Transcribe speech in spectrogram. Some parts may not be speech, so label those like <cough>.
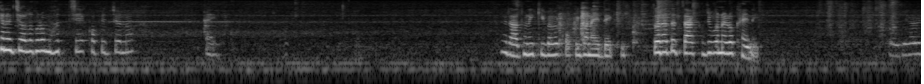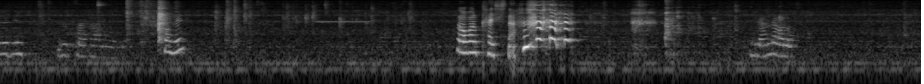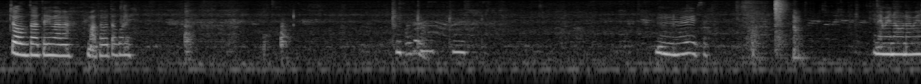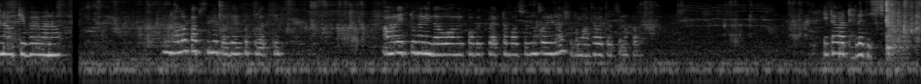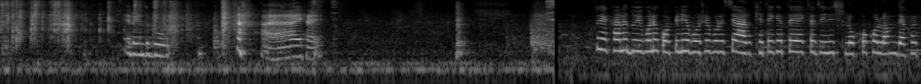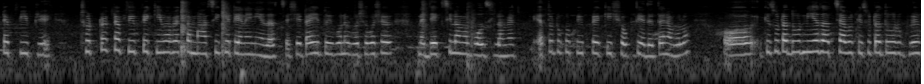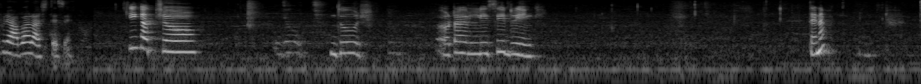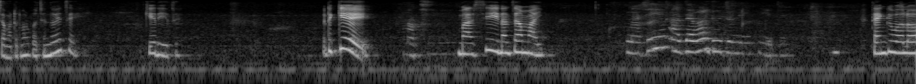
এখানে জল গরম হচ্ছে কপির জন্য। এই। রাঁধুনি কীভাবে কপি বানাই দেখি। তোর হাতে চাক জীবনেরও খাইনি কবে? আবার খাইস না। চল তাড়াতাড়ি বানা মাথা ব্যথা করে। হুম হয়ে গেছে নেমে নাও নেমে নাও কীভাবে বানাও? ভালো কাপ ছিল তো বের করতে পারতি। আমার একটুখানি দাও আমি কবে খুব একটা পছন্দ করি না শুধু মাথা ব্যথার জন্য খাব। এটা আবার ঢেলে দিস। এটা কিন্তু বউ। হায় হায়। তো এখানে দুই বোনে কপি নিয়ে বসে পড়েছে আর খেতে খেতে একটা জিনিস লক্ষ্য করলাম দেখো একটা পিঁপড়ে। ছোট্ট একটা পিঁপড়ে কীভাবে একটা মাছিকে টেনে নিয়ে যাচ্ছে সেটাই দুই বোনে বসে বসে মানে দেখছিলাম আর বলছিলাম এক- এতটুকু পিঁপড়ে কি শক্তি এদের তাই না বলো? ও কিছুটা দূর নিয়ে যাচ্ছে আবার কিছুটা দূর ঘুরে ফিরে আবার আসতেছে। কি খাচ্ছ? জুস। ওটা লিসি ড্রিঙ্ক। তাই না? জামাটা তোমার পছন্দ হয়েছে? কে দিয়েছে? এটা কে? মাসি। না জামাই? থ্যাংক ইউ বলো।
